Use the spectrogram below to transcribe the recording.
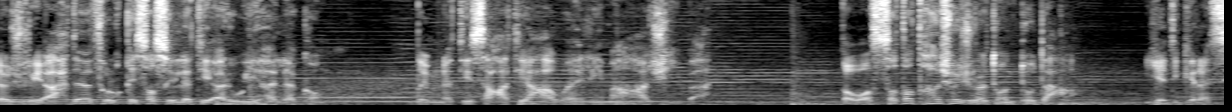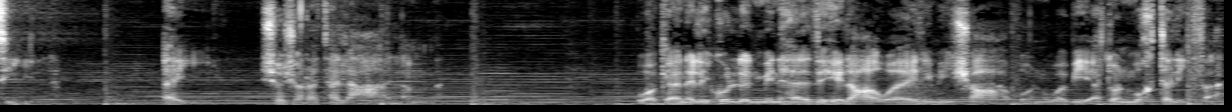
تجري أحداث القصص التي أرويها لكم ضمن تسعة عوالم عجيبة. توسطتها شجرة تدعى يدجراسيل أي شجرة العالم. وكان لكل من هذه العوالم شعب وبيئة مختلفة.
